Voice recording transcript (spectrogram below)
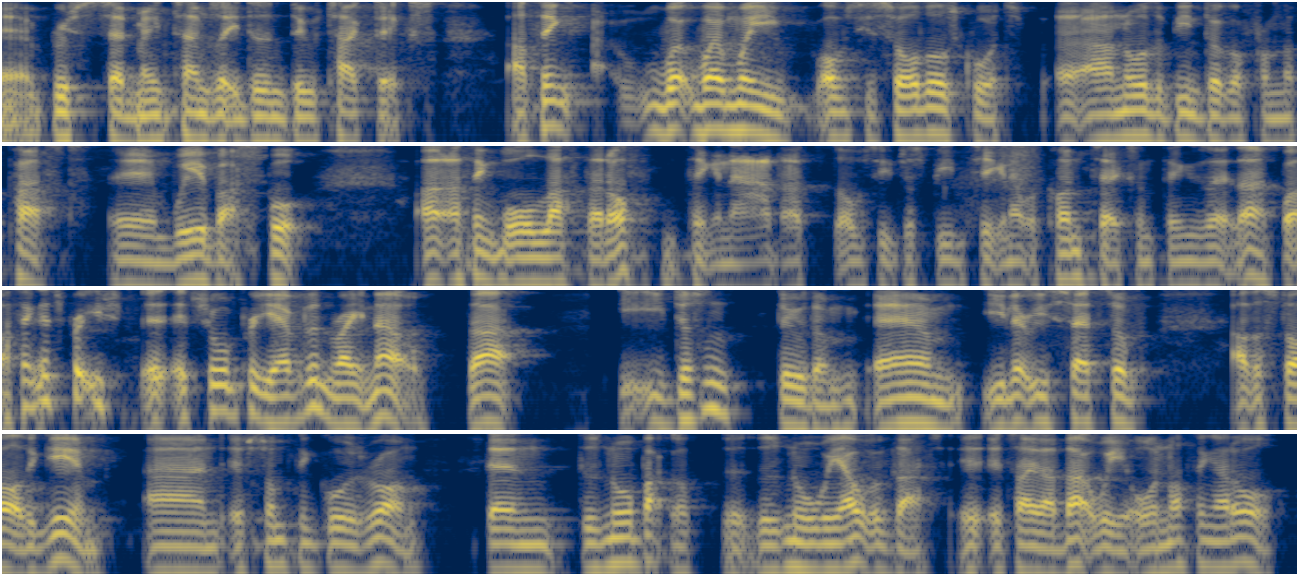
uh, Bruce said many times that he doesn't do tactics. I think when we obviously saw those quotes, uh, I know they've been dug up from the past, um, way back, but I, think we'll laugh that off, thinking, nah, that's obviously just been taken out of context and things like that. But I think it's pretty, it's shown pretty evident right now that he doesn't do them. Um, he literally sets up at the start of the game. And if something goes wrong, then there's no backup. There's no way out of that. It's either that way or nothing at all.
